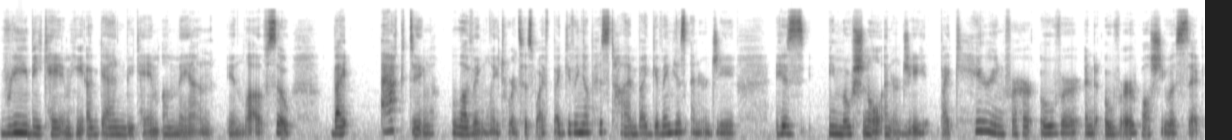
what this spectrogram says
re became, he again became a man in love. So by acting lovingly towards his wife, by giving up his time, by giving his energy, his emotional energy by caring for her over and over while she was sick.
